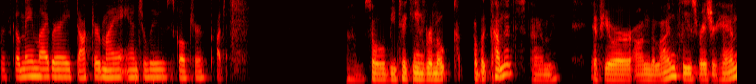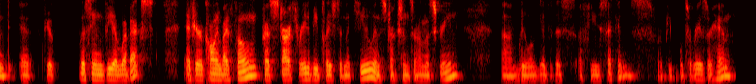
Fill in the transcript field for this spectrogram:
Cisco Main Library Dr. Maya Angelou Sculpture Project? Um, So we'll be taking remote public comments. Um, If you're on the line, please raise your hand. Uh, If you're listening via WebEx, if you're calling by phone, press star three to be placed in the queue. Instructions are on the screen. Um, We will give this a few seconds for people to raise their hand.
